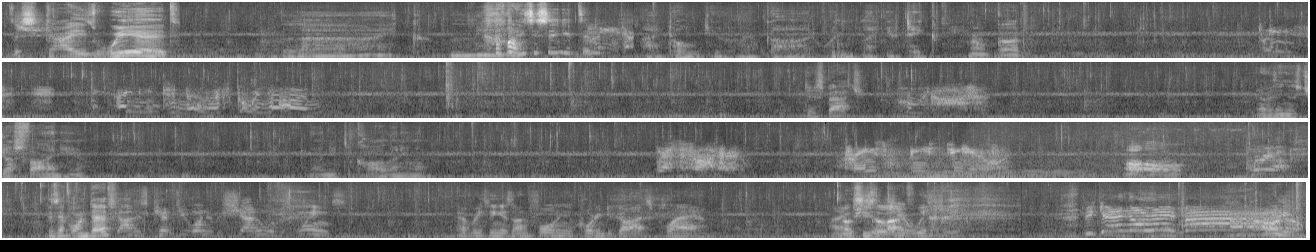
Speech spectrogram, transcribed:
This guy is weird. Me. Why is he singing to me? I told you that God wouldn't let you take me. Oh god. Please. I need to know what's going on. Dispatch? Oh my god. Everything is just fine here. No need to call anyone. Yes, Father. Praise be to you. Uh oh. Hurry up! Is everyone dead? God has kept you under the shadow of his wings. Everything is unfolding according to God's plan. I Oh, am she's still alive. Here with you. Begin the reaper! Oh no.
